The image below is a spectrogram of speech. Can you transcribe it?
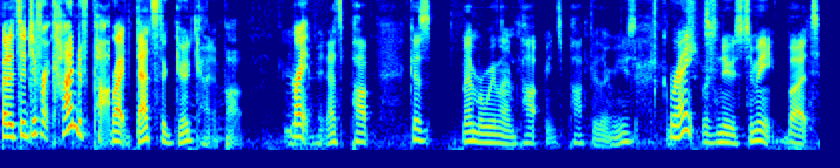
but it's a different kind of pop. Right, that's the good kind of pop. in my Right. That's pop. Because remember, we learned pop means popular music. which Right. Was news to me, but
